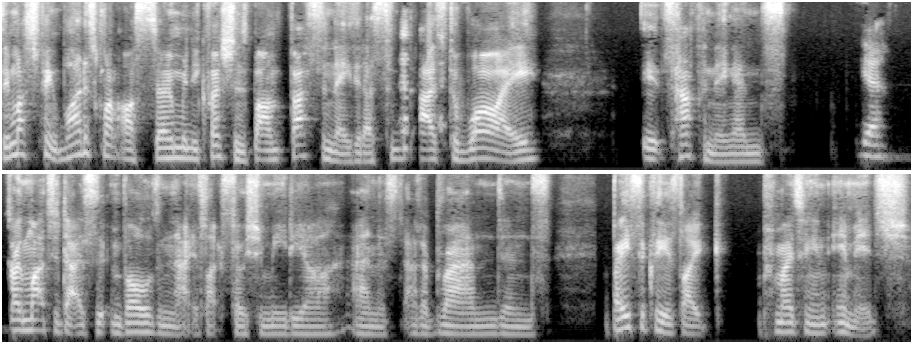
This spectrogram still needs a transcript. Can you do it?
they must think, why does one ask so many questions? But I'm fascinated as to, as to why it's happening. And Yeah. so much of that is involved in that. It's like social media and as, as a brand. And basically, it's like promoting an image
